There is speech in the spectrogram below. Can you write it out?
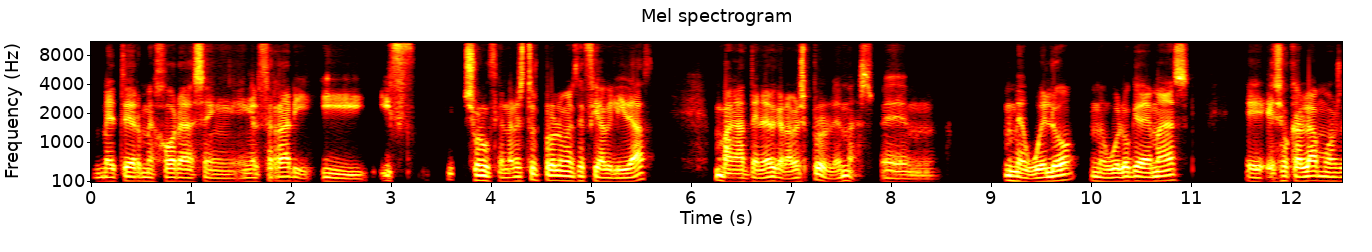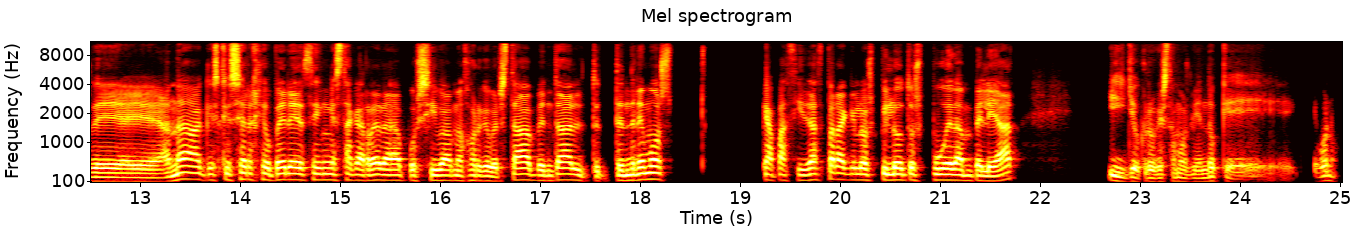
meter mejoras en, el Ferrari y solucionar estos problemas de fiabilidad, van a tener graves problemas. Eh, me huelo, me huelo que además eh, eso que hablamos de anda, que es que Sergio Pérez en esta carrera pues iba mejor que Verstappen, tal, tendremos capacidad para que los pilotos puedan pelear y yo creo que estamos viendo que, bueno,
